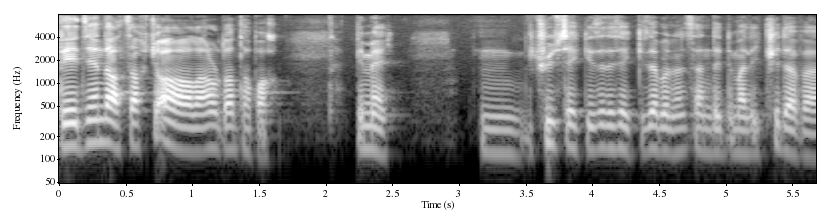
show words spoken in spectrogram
DC-ni də açaq ki, A-larını oradan tapaq. Demək, 208-i də 8-ə bölən səndə deməli 2 dəfə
